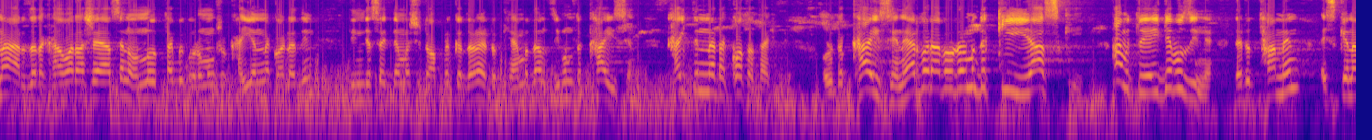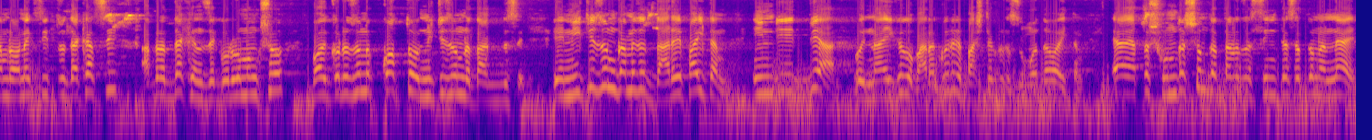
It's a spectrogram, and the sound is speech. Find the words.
না, আর যারা খাবার আশায় আছেন, অনুরোধ থাকবে গরুর মাংস খাইয়েন না কয়টা দিন। তিনটে, চারটে মাস একটু অপেক্ষা ধরেন একটু খেয়ামা দান, জীবন তো খাইছেন। খাইতেন না, একটা কথা থাকবে। ওটা তো খাইছেন, এরপরে আবার ওটার মধ্যে কি আস কি? আমি তো এইটা বুঝি না। একটু থামেন, স্ক্রিনে আমরা অনেক চিত্র দেখাচ্ছি। আপনারা দেখেন যে গরুর মাংস বয় করার জন্য কত নিটিজনরা দাগ দিছে। এই নিটিজনকে আমি যদি দাঁড়ে পাইতাম ইন্ডিয়া দিয়া ওই নায়িকাকে ভাড়া করে পাঁচটা করে সুমো দেওয়াইতাম এ- এত সুন্দর সুন্দর তারা যে চিন্তা চেতনা নেয়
